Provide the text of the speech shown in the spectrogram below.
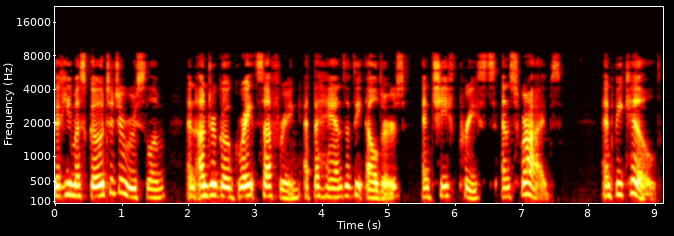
that he must go to Jerusalem and undergo great suffering at the hands of the elders and chief priests and scribes, and be killed,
